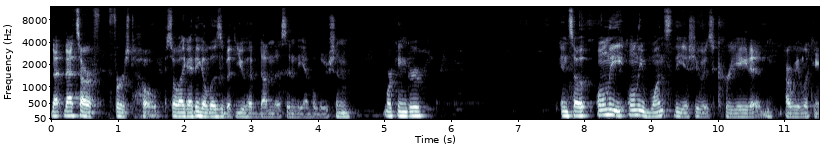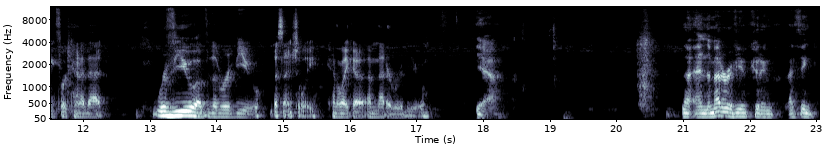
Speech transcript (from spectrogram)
that that's our first hope. So like I think Elizabeth, you have done this in the evolution working group. And so only only once the issue is created are we looking for kind of that review of the review, essentially, kind of like a, a meta review. Yeah. And the meta review could, I think,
